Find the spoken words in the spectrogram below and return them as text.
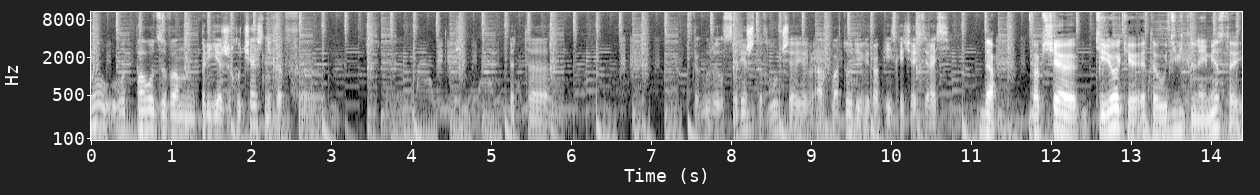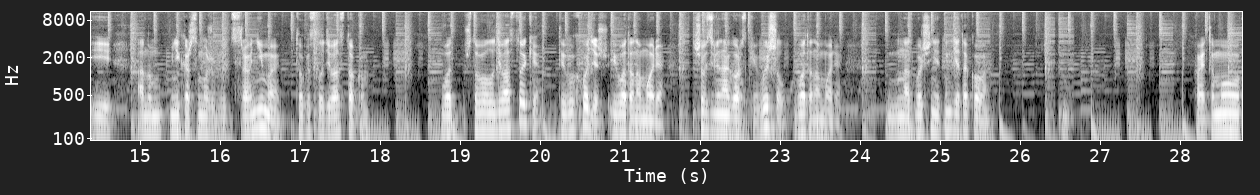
Ну, вот по отзывам приезжих участников, э, это, как выразился Решетов, лучшая акватория в европейской части России. Да, вообще Тереки это удивительное место, и оно, мне кажется, может быть сравнимо только с Владивостоком. Вот что во Владивостоке, ты выходишь, и вот оно море. Что в Зеленогорске, вышел, вот оно море. У нас больше нет нигде такого. Поэтому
